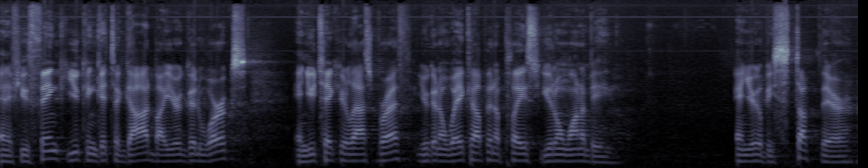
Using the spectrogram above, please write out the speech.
And if you think you can get to God by your good works and you take your last breath, you're going to wake up in a place you don't want to be. And to be stuck there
